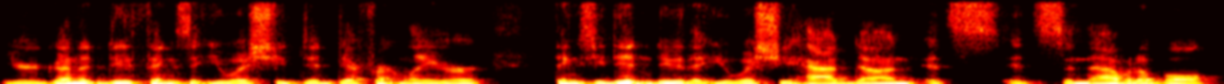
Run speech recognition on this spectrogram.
You're going to do things that you wish you did differently or things you didn't do that you wish you had done. It's it's inevitable.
